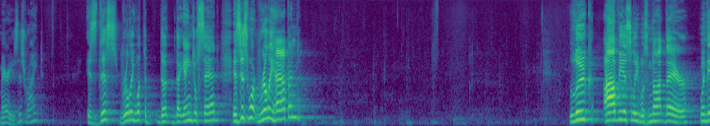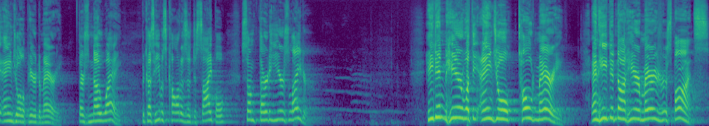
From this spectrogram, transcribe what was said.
Mary, is this right? Is this really what the, the, the angel said? Is this what really happened? Luke obviously was not there when the angel appeared to Mary. There's no way, because he was called as a disciple some 30 years later. He didn't hear what the angel told Mary, and he did not hear Mary's response.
